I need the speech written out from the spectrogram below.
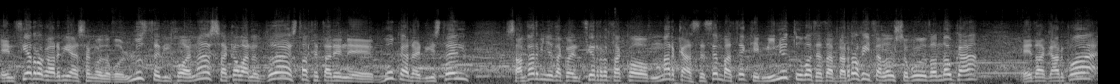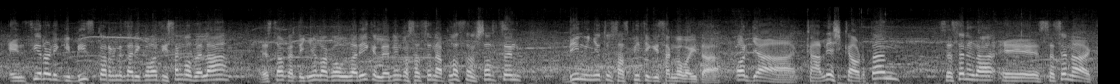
entzierro garbia esango dugu. Luzte dijoena, sakaban dut da, estafetaren e, bukara iristen, San Ferminetako entzierrotako marka zezen batek, minutu bat eta berrogeita lau segundutan dauka, eta garkoa entzierrorik bizkorrenetariko bat izango dela, ez daukat inolako udarik, lehenengo zazena plazan sartzen, bi minutu zazpitik izango baita. Hor ja, kaleska hortan, zezenera, e, zezenak,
